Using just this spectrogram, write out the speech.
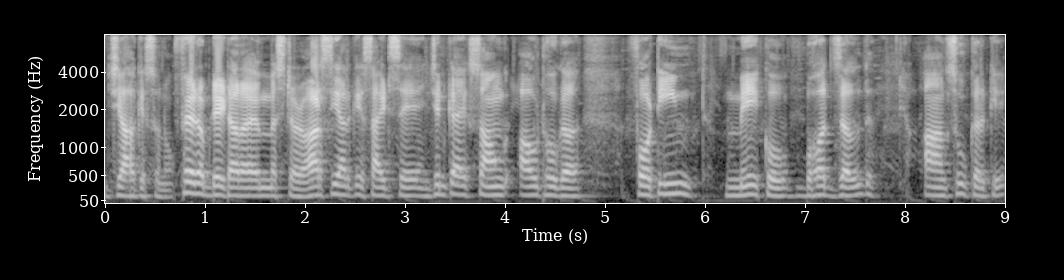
जाके सुनो। फिर अपडेट आ रहा है मिस्टर आर सी आर के साइड से, जिनका एक सॉन्ग आउट होगा फोर्टीन मई को बहुत जल्द आँसू करके,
